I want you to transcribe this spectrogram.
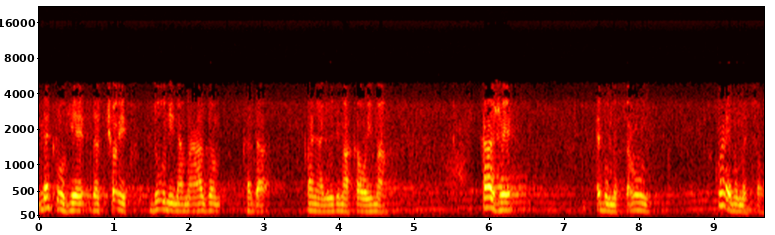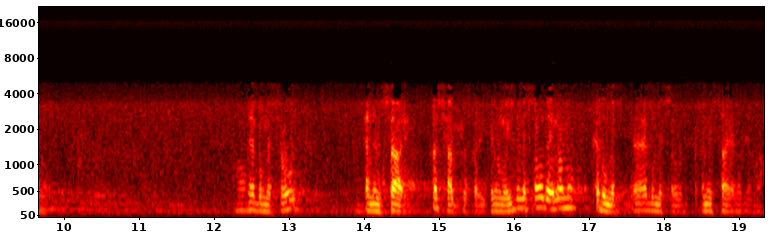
mekruh je da čovjek dulji namazom kada klanja ljudima kao ima. Kaže Ebu Mesaud, ko je Ebu Mesaud? Ebu Mesaud, El Ansari, ashab poslanik. Imamo Ibn Mesauda, imamo Ebu, Mes, Ebu Mesaud, El Ansari, radijallahu.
